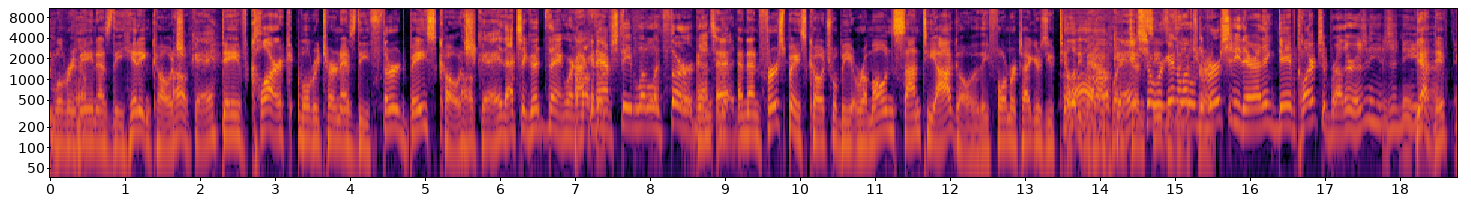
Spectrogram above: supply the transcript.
McClendon, will remain as the hitting coach. Okay. Dave Clark will return as the third base coach. okay, that's a good thing. We're not going to have Steve Liddle at third. And, good. and then first base coach will be Ramon Santiago, the former Tigers utility man Oh, okay, 10 so we're getting a little diversity there. I think Dave Clark's a brother, isn't he? Isn't he? Yeah, Uh, Dave, Yeah.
